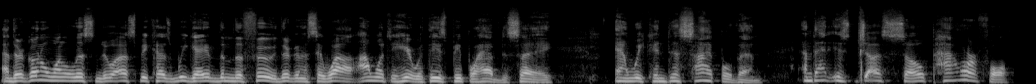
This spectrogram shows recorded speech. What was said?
and they're going to want to listen to us because we gave them the food. They're going to say, Wow, I want to hear what these people have to say. And we can disciple them. And that is just so powerful.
